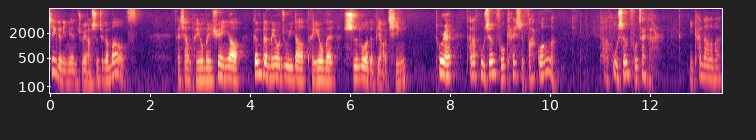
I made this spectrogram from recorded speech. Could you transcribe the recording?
这个里面主要是这个帽子，他向朋友们炫耀，根本没有注意到朋友们失落的表情。突然，他的护身符开始发光了。他的护身符在哪儿？你看到了吗？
